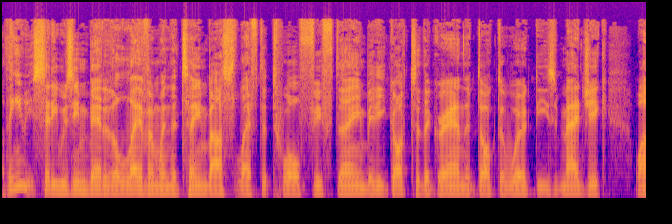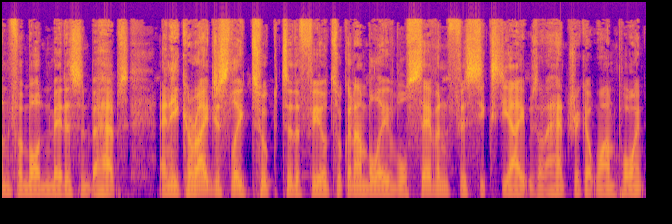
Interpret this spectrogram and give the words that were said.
I think he said he was in bed at 11 when the team bus left at 12.15, but he got to the ground. The doctor worked his magic, one for modern medicine perhaps, and he courageously took to the field, took an unbelievable 7 for 68, was on a hat-trick at one point,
